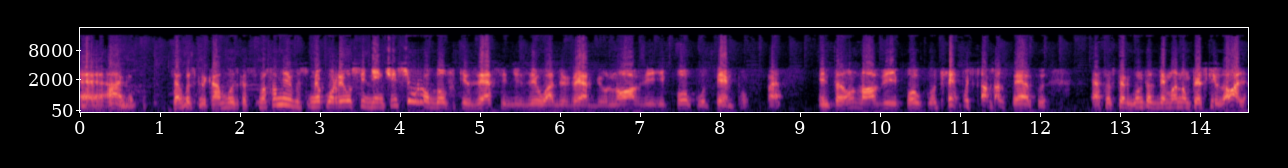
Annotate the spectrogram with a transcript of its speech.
É, Agatha, eu vou explicar a música, mas amigos, me ocorreu o seguinte, e se o Rodolfo quisesse dizer o advérbio nove e pouco tempo? Né? Então, nove e pouco tempo estava certo. Essas perguntas demandam pesquisa. Olha,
